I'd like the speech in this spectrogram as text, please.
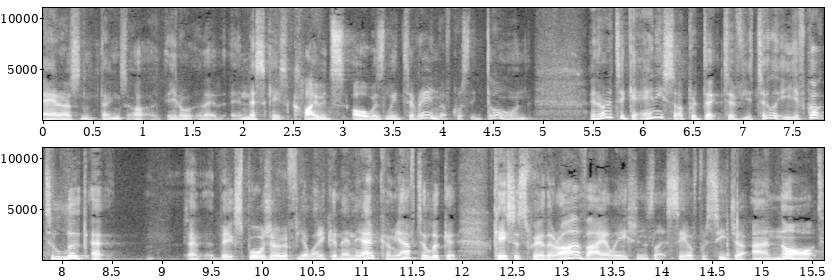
errors and things, uh, you know, in this case, clouds always lead to rain, but of course they don't. In order to get any sort of predictive utility, you've got to look at the exposure, if you like, and then the outcome. You have to look at cases where there are violations, let's say, of procedure and not,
